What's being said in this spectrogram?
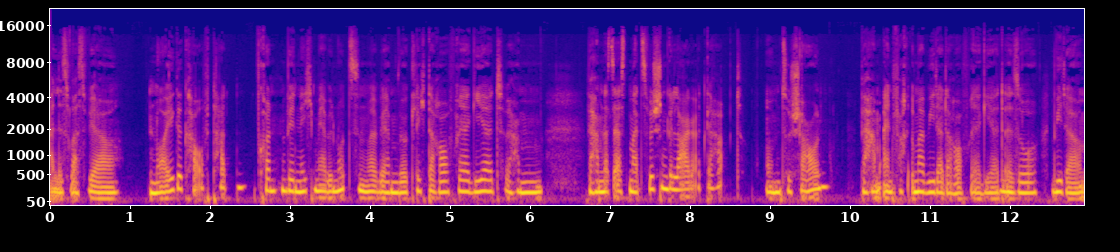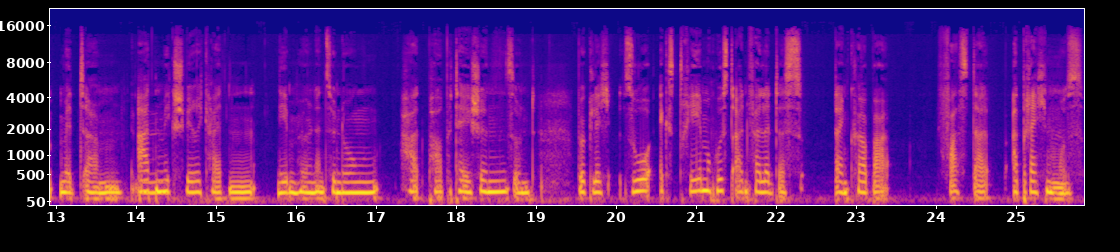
Alles, was wir neu gekauft hatten, konnten wir nicht mehr benutzen, weil wir haben wirklich darauf reagiert. Wir haben, wir haben das erstmal zwischengelagert gehabt, um zu schauen. Wir haben einfach immer wieder darauf reagiert. Also wieder mit ähm, Atemwegsschwierigkeiten, Nebenhöhlenentzündungen, Heart Palpitations und wirklich so extreme Hustanfälle, dass dein Körper fast da erbrechen mhm. muss.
